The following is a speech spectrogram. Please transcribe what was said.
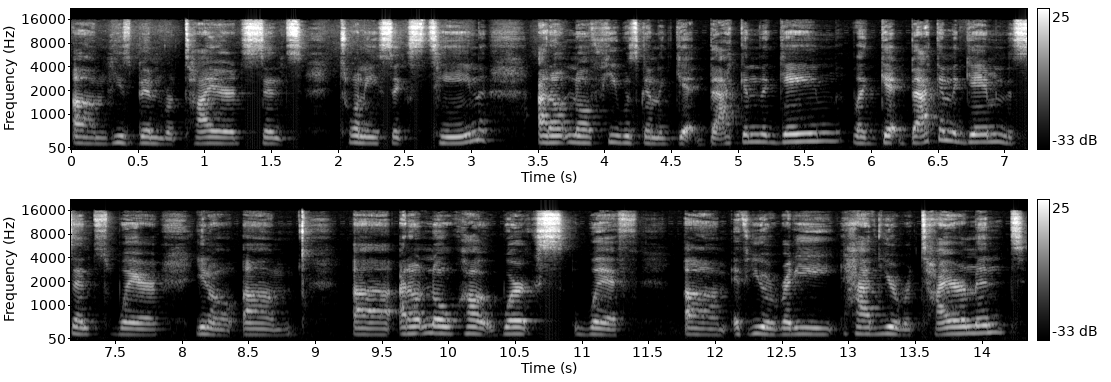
um he's been retired since 2016. I don't know if he was going to get back in the game, like get back in the game in the sense where you know um, uh, I don't know how it works with um, if you already have your retirement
